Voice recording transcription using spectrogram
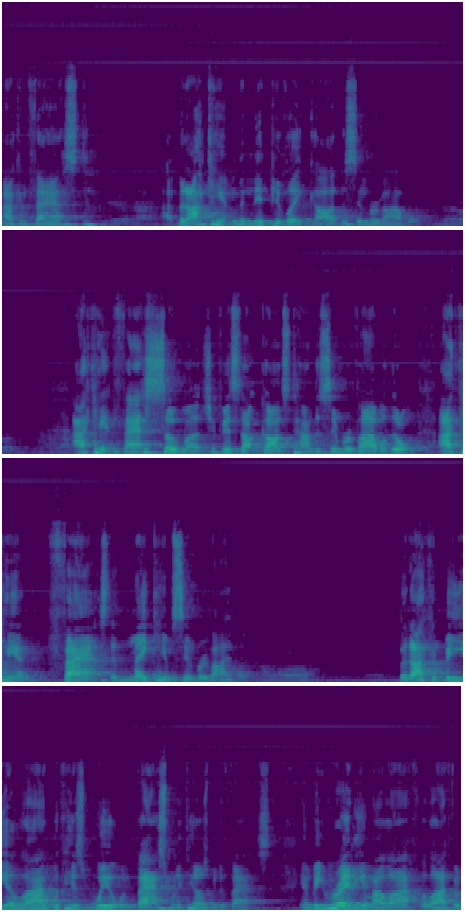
I can fast. But I can't manipulate God to send revival. I can't fast so much. If it's not God's time to send revival, don't, I can't fast and make Him send revival. But I can be aligned with His will and fast when He tells me to fast and be ready in my life, life and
